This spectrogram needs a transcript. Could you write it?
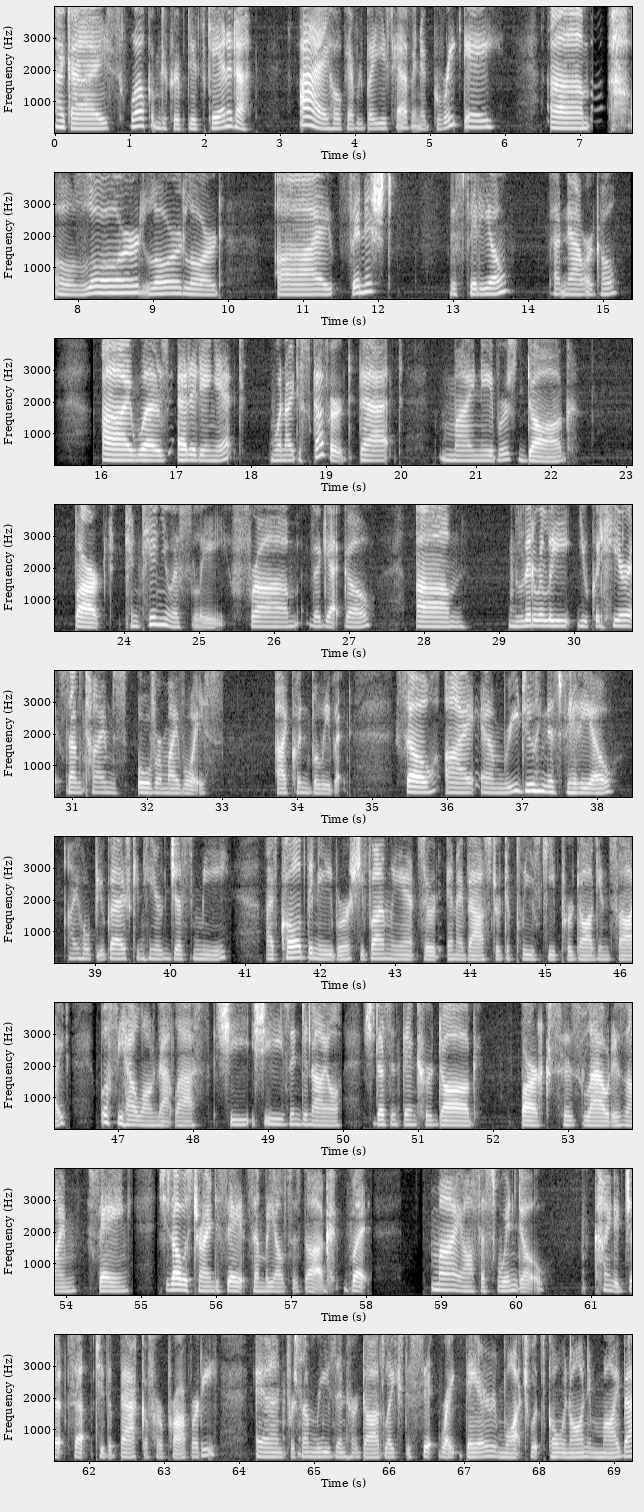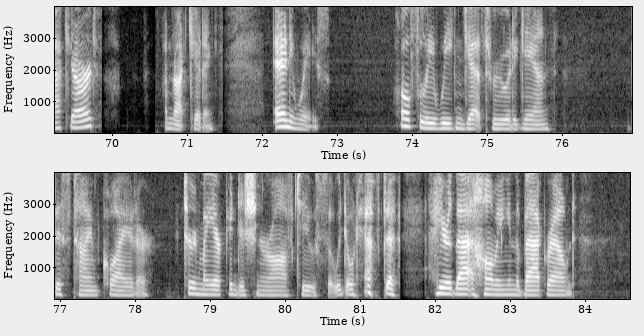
Hi, guys. Welcome to Cryptids Canada. I hope everybody is having a great day. Um, oh, Lord, Lord, Lord. I finished this video about an hour ago. I was editing it when I discovered that my neighbor's dog barked continuously from the get go. Um, literally, you could hear it sometimes over my voice. I couldn't believe it. So I am redoing this video. I hope you guys can hear just me. I've called the neighbor. She finally answered, and I've asked her to please keep her dog inside. We'll see how long that lasts. She she's in denial. She doesn't think her dog barks as loud as I'm saying. She's always trying to say it's somebody else's dog, but my office window kind of juts up to the back of her property. And for some reason, her dog likes to sit right there and watch what's going on in my backyard. I'm not kidding. Anyways, hopefully we can get through it again. This time quieter. Turn my air conditioner off too, so we don't have to hear that humming in the background.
